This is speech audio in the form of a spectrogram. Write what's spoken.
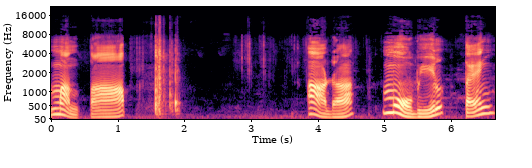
Mantap. Ada mobil tank.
